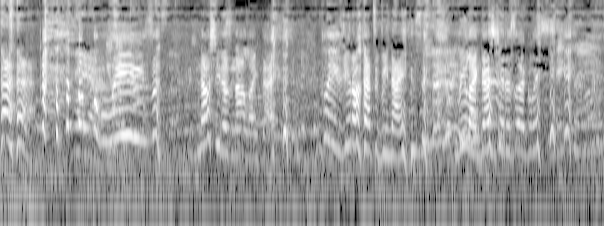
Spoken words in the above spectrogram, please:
Please. No, she does not like that. Please, you don't have to be nice. be like, that shit is ugly. Hey, Chris.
